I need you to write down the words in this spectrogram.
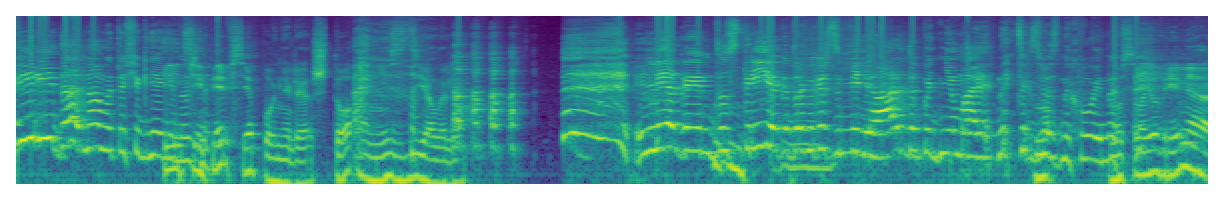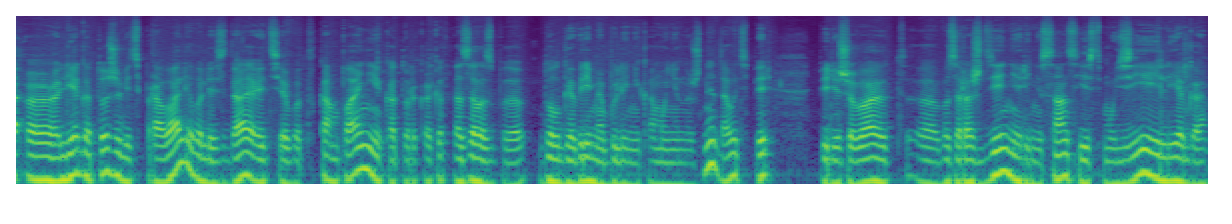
бери, да, нам эта фигня не И нужна. теперь все поняли, что они сделали. Лего-индустрия, которая, мне кажется, миллиарды поднимает на этих звездных войнах. Но в свое время э, Лего тоже ведь проваливались, да, эти вот компании, которые, как казалось бы, долгое время были никому не нужны, да, вот теперь переживают э, возрождение, ренессанс, есть музеи Лего,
